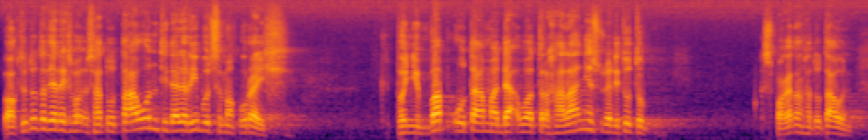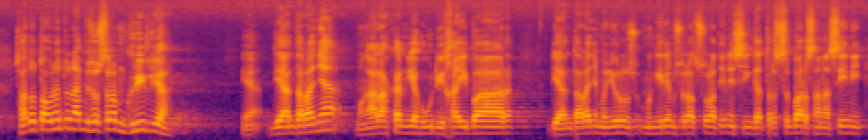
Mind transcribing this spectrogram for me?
Waktu itu terjadi satu tahun tidak ada ribut sama Quraisy. Penyebab utama dakwah terhalangnya sudah ditutup. Kesepakatan satu tahun. Satu tahun itu Nabi SAW gerilya. Ya, di antaranya mengalahkan Yahudi Khaybar, di antaranya menyuruh mengirim surat-surat ini sehingga tersebar sana sini.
